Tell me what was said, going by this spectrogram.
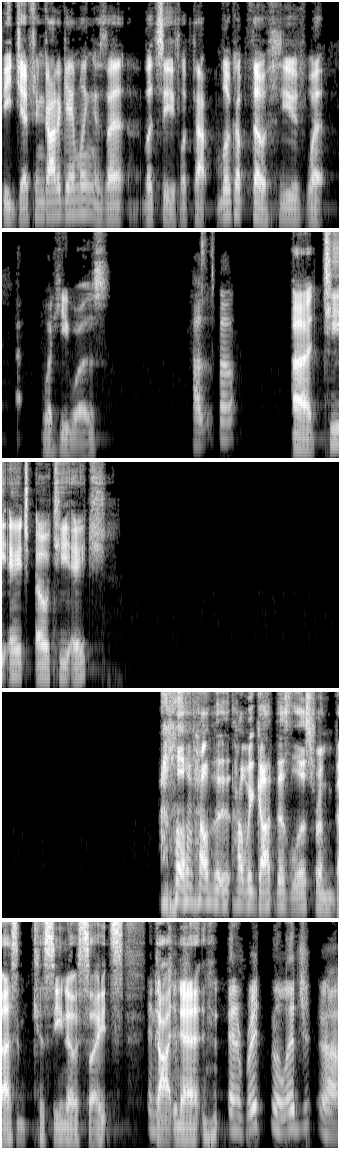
the Egyptian god of gambling. Is that? Let's see. Look that. Look up Thoth. See what what he was. How's it spelled? Uh, T H O T H. I love how the how we got this list from best casino sites An dot net. An religion, uh,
